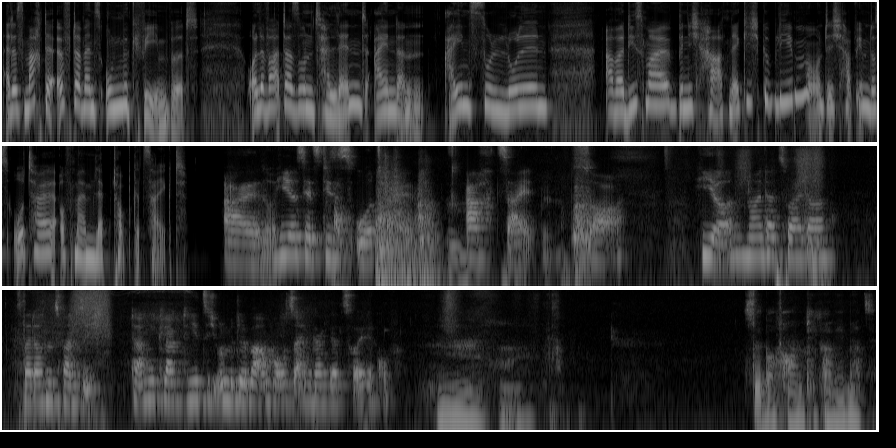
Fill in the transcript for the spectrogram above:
Also das macht er öfter, wenn es unbequem wird. Oliver hat da so ein Talent, einen dann einzulullen. Aber diesmal bin ich hartnäckig geblieben und ich habe ihm das Urteil auf meinem Laptop gezeigt. Also, hier ist jetzt dieses Urteil. Acht Seiten. So. Hier, 9.2.2020. Der Angeklagte hielt sich unmittelbar am Hauseingang der Zeugin auf. Mhm. Silberfahren PKW März.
